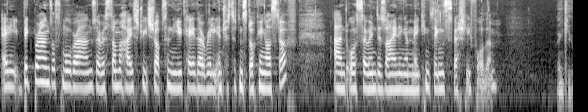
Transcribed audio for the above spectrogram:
any big brands or small brands, there are some high street shops in the UK that are really interested in stocking our stuff and also in designing and making things specially for them. Thank you.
